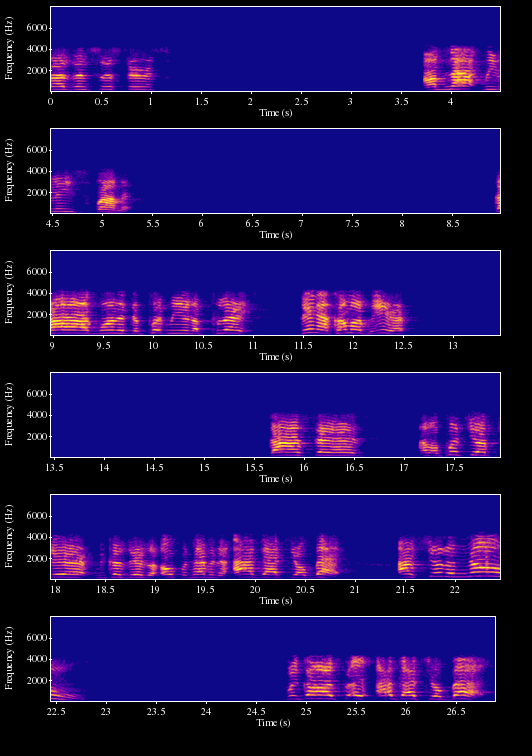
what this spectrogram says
Brothers and sisters, I'm not released from it. God wanted to put me in a place. Then I come up here. God says, I'm going to put you up there because there's an open heaven and I got your back. I should have known when God said, I got your back.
